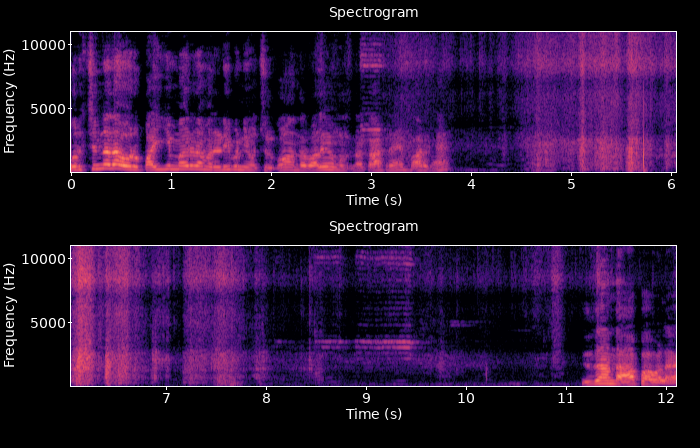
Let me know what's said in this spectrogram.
ஒரு சின்னதாக ஒரு பைய மாதிரி நம்ம ரெடி பண்ணி வச்சுருக்கோம். அந்த வலையை உங்களுக்கு நான் காட்டுறேன். பாருங்கள் இதுதான் அந்த ஆப்பா வலை.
